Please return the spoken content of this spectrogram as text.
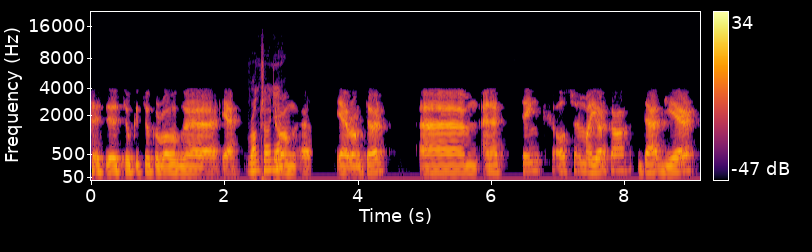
took took a wrong uh, yeah Wrong turn, yeah. wrong uh, yeah wrong turn. Um, and I think also in Mallorca that year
